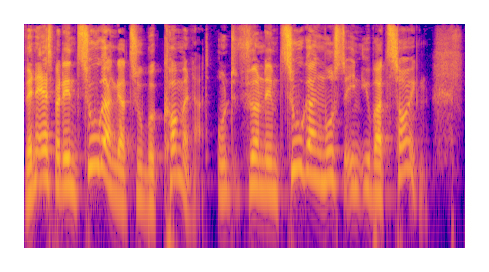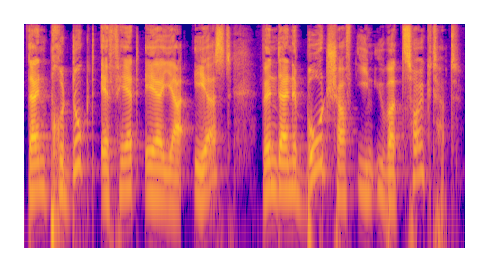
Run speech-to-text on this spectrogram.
wenn er erstmal den Zugang dazu bekommen hat. Und für den Zugang musst du ihn überzeugen. Dein Produkt erfährt er ja erst, wenn deine Botschaft ihn überzeugt hat.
